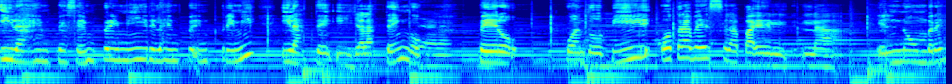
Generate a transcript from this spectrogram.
Y las empecé a imprimir y las imprimí y, las y ya las tengo. Pero cuando vi otra vez la, la, el nombre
